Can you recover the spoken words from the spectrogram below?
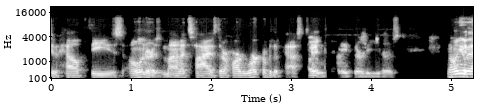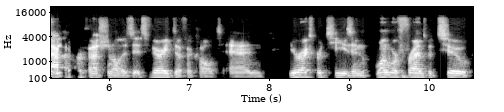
to help these owners monetize their hard work over the past 10, 20, 30 years. Only without a professional, is it's very difficult. And your expertise, and one, we're friends, but two,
